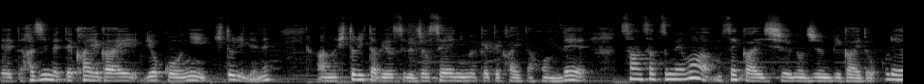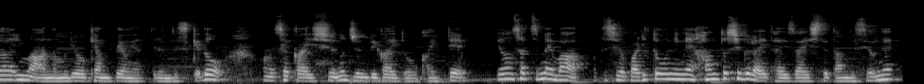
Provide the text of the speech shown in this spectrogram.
えー、と初めて海外旅行に1人でねあの一人旅をする女性に向けて書いた本で3冊目は世界一周の準備ガイド。これは今あの無料キャンペーンをやってるんですけどこの世界一周の準備ガイドを書いて4冊目は私はバリ島にね半年ぐらい滞在してたんですよね。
